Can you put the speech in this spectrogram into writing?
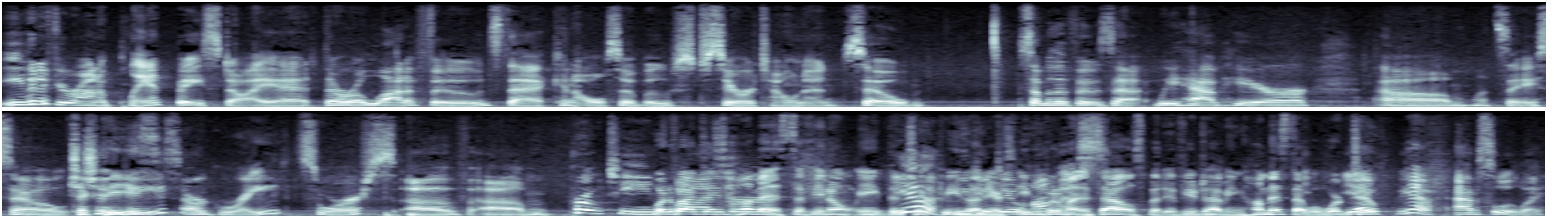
even if you're on a plant-based diet, there are a lot of foods that can also boost serotonin. So some of the foods that we have here. Um, let's see. So Chickpeas? are a great source of um, protein. What about just hummus? If you don't eat the Yeah, chickpeas you on your, you can put them on a hummus. salad. But if you're having hummus, that will work Yep, too. Yeah, absolutely.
